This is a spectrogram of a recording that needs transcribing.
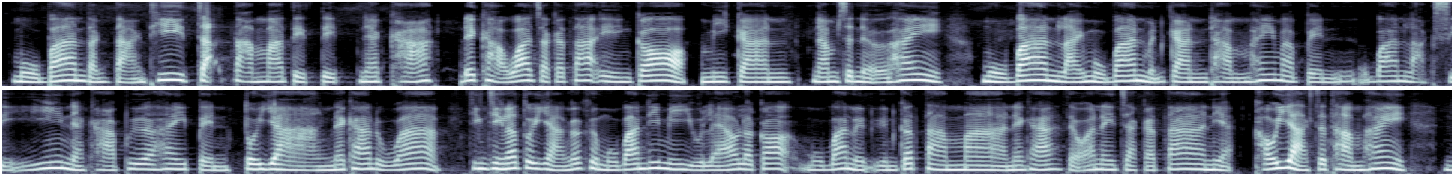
หมู่บ้านต่างๆ ที่จะตามมาติดๆนะคะ ได้ข่าวว่าจาการ์ตาเองก็มีการนำเสนอให้หมู่บ้านหลายหมู่บ้านเหมือนกันทำให้มาเป็นหมู่บ้านหลากสีนะคะ เพื่อให้เป็นตัวอย่างนะคะ หรือว่าจริง ๆ แล้วตัวอย่างก็คือหมู่บ้านที่มีอยู่แล้ว แล้วก็หมู่บ้านอื่นๆ ก็ตามมานะคะ แต่ว่าในจาการ์ตาเนี่ยเขาอยากจะทำให้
